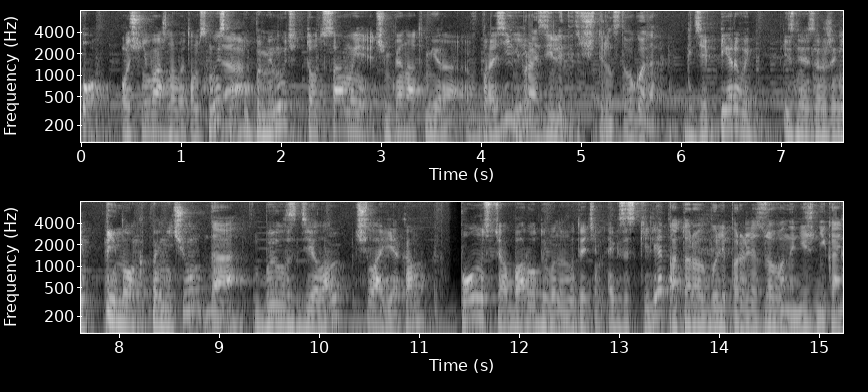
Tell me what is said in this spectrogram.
о, очень важно в этом смысле Да. упомянуть тот самый чемпионат мира в Бразилии, Бразилия 2014 года. где первый, извиняюсь за выражение, пинок по мячу Да. был сделан человеком, полностью оборудованным вот этим У экзоскелетом, которого были парализованы нижние который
